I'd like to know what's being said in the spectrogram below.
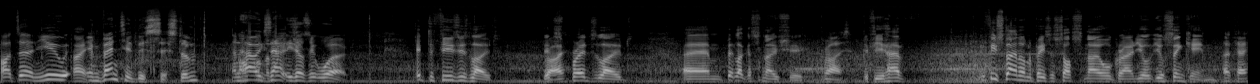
Ardern, you Hi. invented this system, and how exactly does it work? It diffuses load. It spreads load, um, a bit like a snowshoe. Right. If you have if you stand on a piece of soft snow or ground, you'll, you'll sink in. Okay.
